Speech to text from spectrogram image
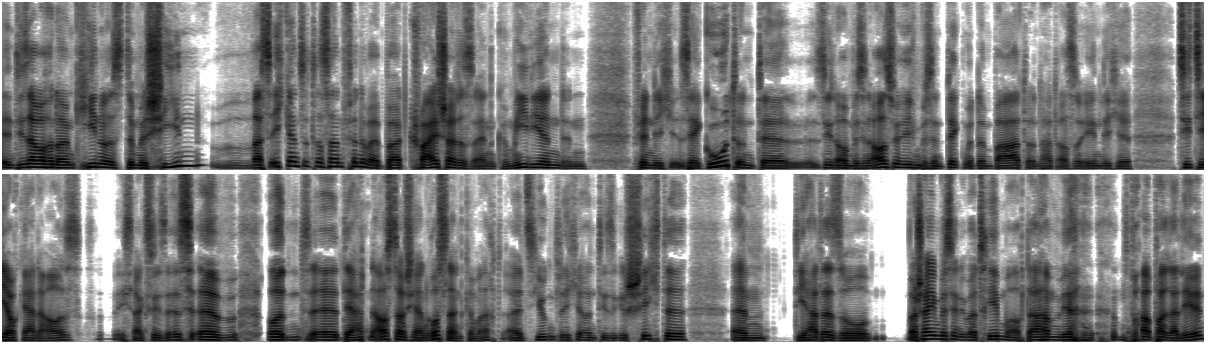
in dieser Woche neu im Kino ist The Machine, was ich ganz interessant finde, weil Bert Kreischer, das ist ein Comedian, den finde ich sehr gut und der sieht auch ein bisschen aus wie ich, ein bisschen dick mit einem Bart und hat auch so ähnliche, zieht sich auch gerne aus, ich sag's wie es ist. Ähm, und äh, der hat einen Austausch ja in Russland gemacht als Jugendlicher und diese Geschichte, ähm, die hat er so Wahrscheinlich ein bisschen übertrieben, auch da haben wir ein paar Parallelen.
